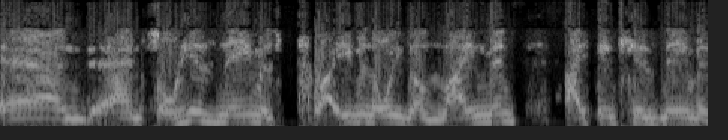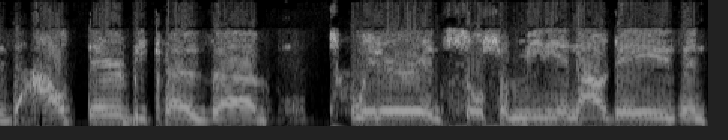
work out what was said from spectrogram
And, and so his name is, even though he's a lineman, I think his name is out there because of Twitter and social media nowadays and,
